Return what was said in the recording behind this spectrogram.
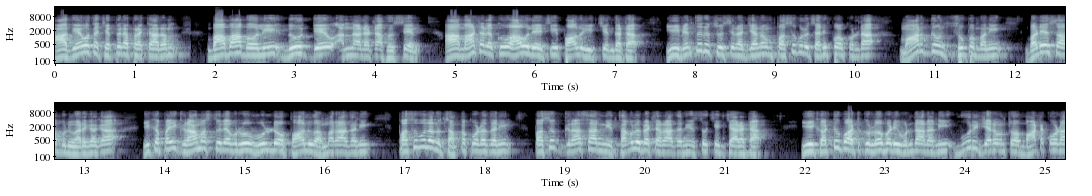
ఆ దేవత చెప్పిన ప్రకారం బాబా బోలి దూద్ దేవ్ అన్నాడట హుస్సేన్. ఆ మాటలకు ఆవు లేచి పాలు ఇచ్చిందట. ఈ వింతను చూసిన జనం పశువులు చనిపోకుండా మార్గం చూపమని బడేసాబును అడగగా ఇకపై గ్రామస్తులెవరూ ఊళ్ళో పాలు అమ్మరాదని పశువులను చంపకూడదని పశుగ్రాసాన్ని తగులుబెట్టరాదని సూచించారట. ఈ కట్టుబాటుకు లోబడి ఉండాలని ఊరి జనంతో మాట కూడా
